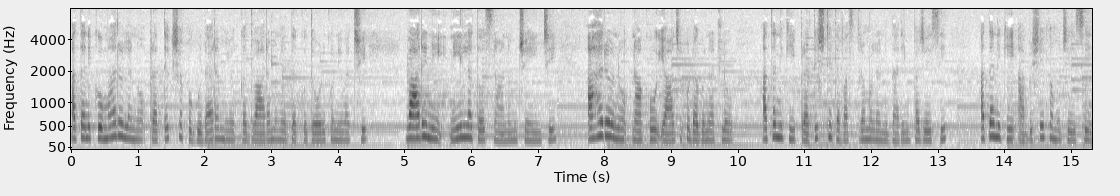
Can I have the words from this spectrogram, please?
అతని కుమారులను ప్రత్యక్షపు గుడారం యొక్క ద్వారమునొద్దకు తోడుకొని వచ్చి వారిని నీళ్ళతో స్నానం చేయించి అహరోను నాకు యాజకుడగునట్లు అతనికి ప్రతిష్ఠిత వస్త్రములను ధరింపజేసి అతనికి అభిషేకము చేసి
